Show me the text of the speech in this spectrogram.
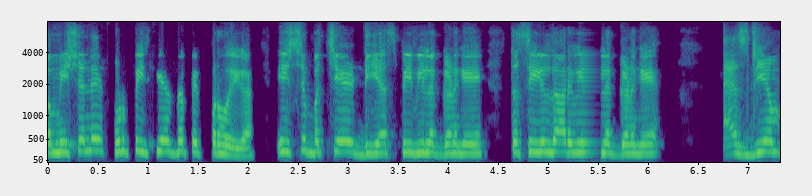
ਕਮਿਸ਼ਨ ਨੇ ਹੁਣ ਪੀਸੀਐਸ ਦਾ ਪੇਪਰ ਹੋਏਗਾ। ਇਸ 'ਚ ਬੱਚੇ ਡੀਐਸਪੀ ਵੀ ਲੱਗਣਗੇ, ਤਹਿਸੀਲਦਾਰ ਵੀ ਲੱਗਣਗੇ। ਐਸਡੀਐਮ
